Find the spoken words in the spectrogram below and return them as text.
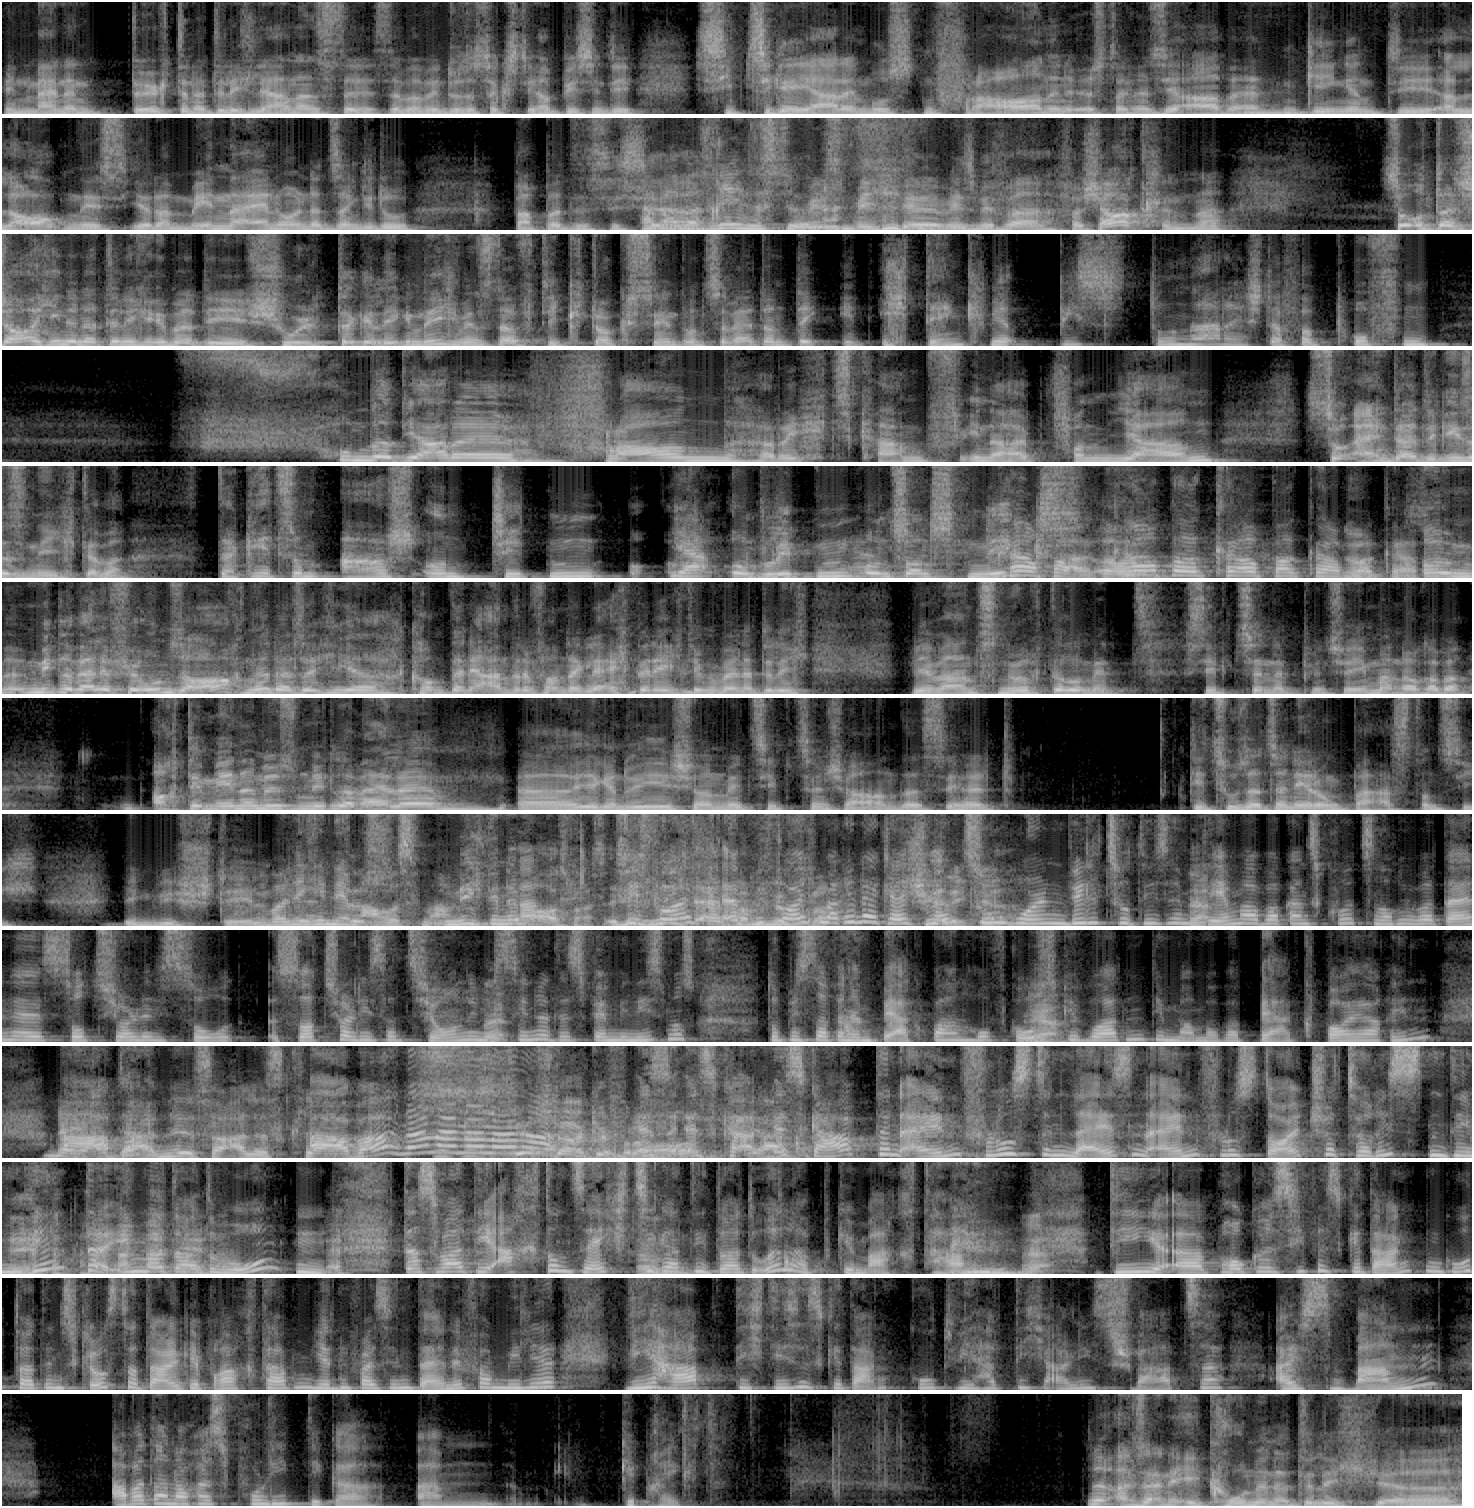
in meinen Töchtern natürlich lernen sie das, aber wenn du da sagst, ja, bis in die 70er Jahre mussten Frauen in Österreich, wenn sie arbeiten mhm. gingen, die Erlaubnis ihrer Männer einholen, dann sagen die, du, Papa, das ist aber ja... was redest du? Willst mich, äh, willst mich verschaukeln, ne? So, und dann schaue ich ihnen natürlich über die Schulter gelegentlich, wenn sie da auf TikTok sind und so weiter. Und denk, ich denke mir, bist du narrisch, da verpuffen 100 Jahre Frauenrechtskampf innerhalb von Jahren. So eindeutig ist es nicht, aber da geht's um Arsch und Titten ja. und Lippen ja. und sonst nichts. Körper, Körper, Körper, Körper, ja. Körper. Ähm, mittlerweile für uns auch. Nicht? Also hier kommt eine andere Form der Gleichberechtigung, weil natürlich, wir waren Snurchtel mit 17, ich bin schon immer noch, aber auch die Männer müssen mittlerweile äh, irgendwie schon mit 17 schauen, dass sie halt die Zusatzernährung passt und sich irgendwie stellen. Aber nicht in dem das, Ausmaß. Nicht in dem Ausmaß. Es bevor ist nicht ich, bevor ich Marina gleich zuholen will zu diesem ja. Thema, aber ganz kurz noch über deine Sozialis Sozialisation im ja. Sinne des Feminismus. Du bist auf einem Bergbahnhof groß ja. geworden, die Mama war Bergbäuerin. Naja, aber, dann ist ja alles klar. Aber, nein, nein, nein, nein. Sehr starke Frau. Es, es, es, gab den Einfluss, den leisen Einfluss deutscher Touristen, die im Winter immer dort wohnten. Das war die 68er, die dort Urlaub gemacht haben, die äh, progressives Gedankengut dort ins Klostertal gebracht haben, jedenfalls in deine Familie. Wie hat dich dieses Gedankengut, wie hat dich Alice Schwarzer als Mann, aber dann auch als Politiker ähm, geprägt? Also eine Ikone natürlich äh,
